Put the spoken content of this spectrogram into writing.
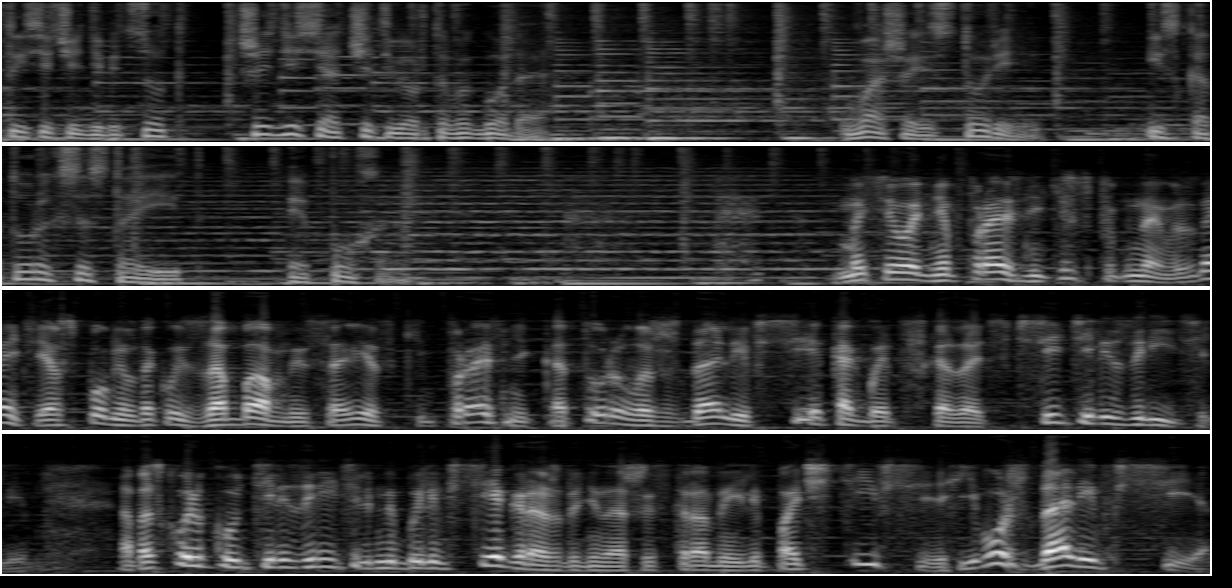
1964 года. Ваши истории, из которых состоит эпоха. Мы сегодня праздники вспоминаем. Вы знаете, я вспомнил такой забавный советский праздник, которого ждали все, как бы это сказать, все телезрители. А поскольку телезрителями были все граждане нашей страны, или почти все, его ждали все.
